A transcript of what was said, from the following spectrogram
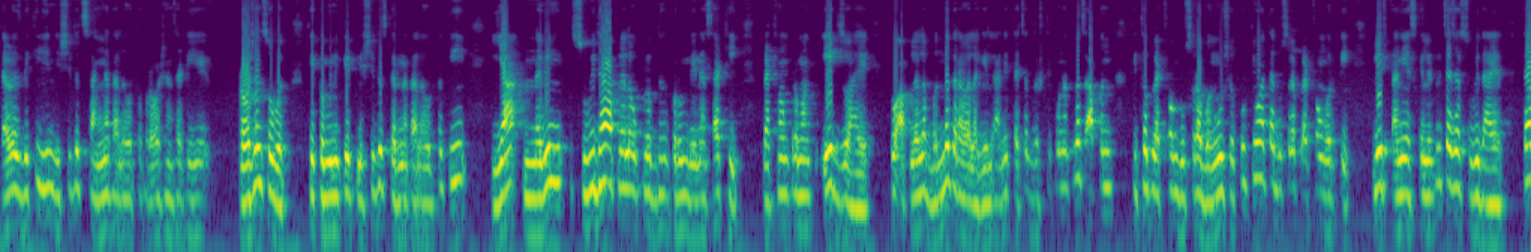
त्यावेळेस देखील हे निश्चितच सांगण्यात आलं होतं प्रवाशांसाठी हे प्रवाशांसोबत हे कम्युनिकेट निश्चितच करण्यात आलं होतं की या नवीन सुविधा आपल्याला उपलब्ध करून देण्यासाठी प्लॅटफॉर्म क्रमांक एक जो आहे तो आपल्याला बंद करावा लागेल आणि त्याच्या दृष्टिकोनातूनच आपण तिथं प्लॅटफॉर्म दुसरा बनवू शकू किंवा त्या दुसऱ्या प्लॅटफॉर्मवरती लिफ्ट आणि एस्केलेटरच्या ज्या सुविधा आहेत त्या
